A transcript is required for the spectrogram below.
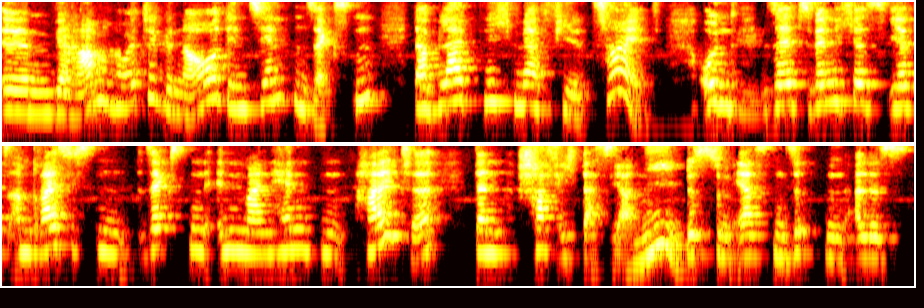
Ähm, wir haben heute genau den 10.06. Da bleibt nicht mehr viel Zeit. Und selbst wenn ich es jetzt am 30.06. in meinen Händen halte, dann schaffe ich das ja nie bis zum 1.07. alles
